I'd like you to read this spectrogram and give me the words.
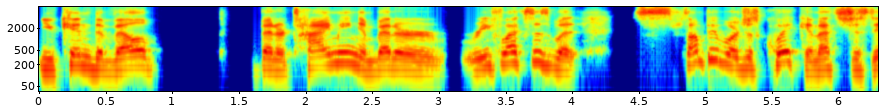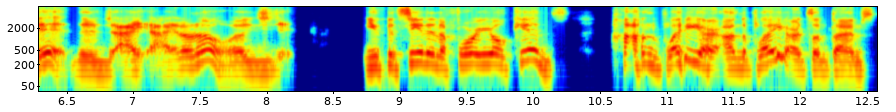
you can develop better timing and better reflexes, but some people are just quick, and that's just it. I I don't know. Uh, You could see it in a four-year-old kid on the play yard on the play yard sometimes.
